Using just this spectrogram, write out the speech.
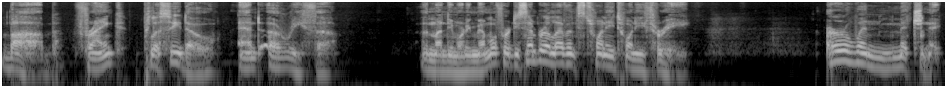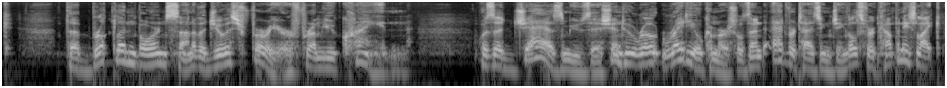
Bob, Frank, Placido, and Aretha. The Monday Morning Memo for December 11th, 2023. Irwin Michnick, the Brooklyn born son of a Jewish furrier from Ukraine, was a jazz musician who wrote radio commercials and advertising jingles for companies like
